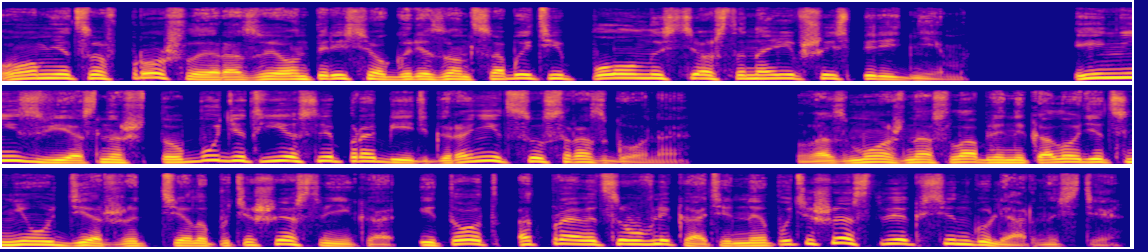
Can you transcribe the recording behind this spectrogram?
Помнится, в прошлые разы он пересек горизонт событий, полностью остановившись перед ним. И неизвестно, что будет, если пробить границу с разгона. Возможно, ослабленный колодец не удержит тело путешественника, и тот отправится в увлекательное путешествие к сингулярности.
